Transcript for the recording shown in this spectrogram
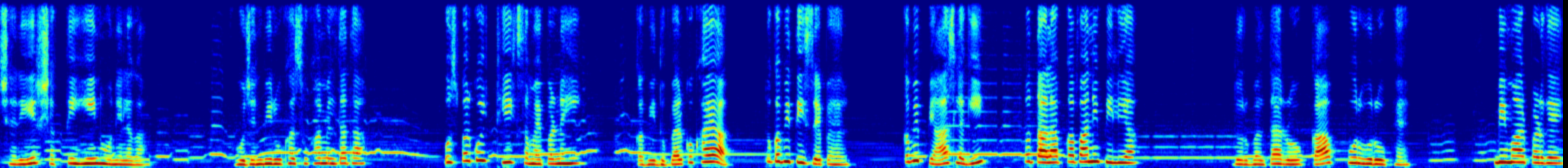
शरीर शक्तिहीन होने लगा। भोजन भी रूखा सूखा मिलता था। उस पर कोई ठीक समय पर नहीं। कभी दोपहर को खाया तो कभी तीसरे पहर। कभी प्यास लगी तो तालाब का पानी पी लिया। दुर्बलता रोग का पूर्व रूप है। बीमार पड़ गए।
